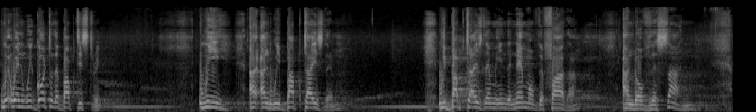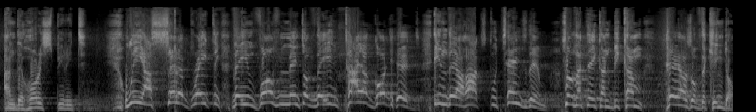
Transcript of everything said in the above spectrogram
When we go to the baptistry, we and we baptize them. We baptize them in the name of the Father and of the Son and the Holy Spirit We are celebrating the involvement of the entire Godhead in their hearts to change them so that they can become heirs of the kingdom.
